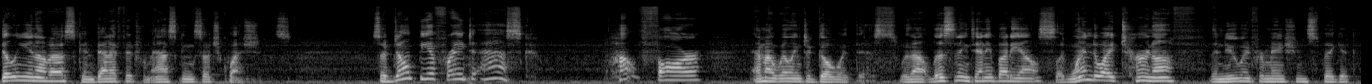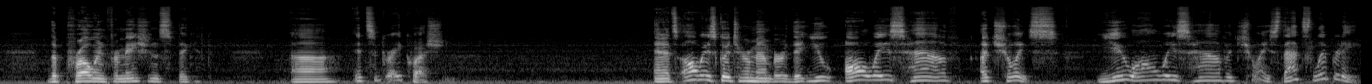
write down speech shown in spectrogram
billion of us can benefit from asking such questions. So don't be afraid to ask. How far am I willing to go with this without listening to anybody else? Like, when do I turn off the new information spigot, the pro information spigot? Uh, it's a great question. And it's always good to remember that you always have a choice. You always have a choice. That's liberty.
